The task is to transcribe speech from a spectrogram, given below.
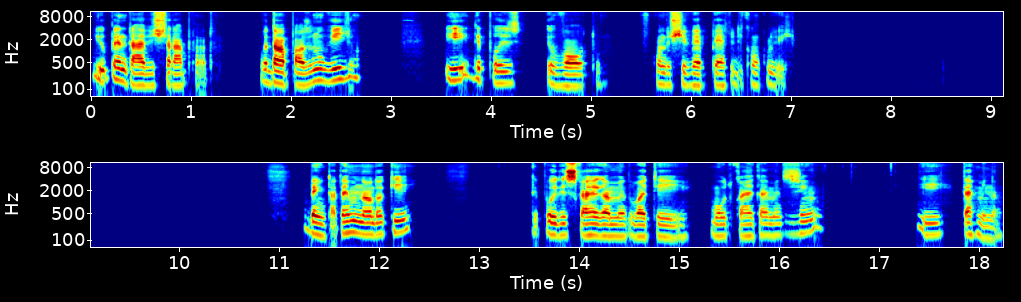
e o pendrive estará pronto. Vou dar uma pausa no vídeo e depois eu volto quando estiver perto de concluir. Bem, tá terminando aqui. Depois desse carregamento vai ter um outro carregamentozinho e termina.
